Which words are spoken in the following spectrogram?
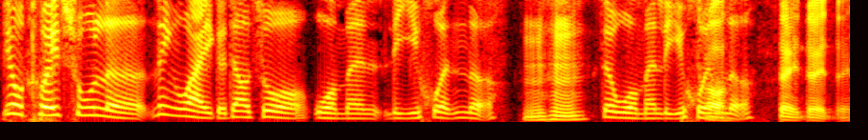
又推出了另外一个叫做《我们离婚了》。嗯哼，就我们离婚了。哦、对对对，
